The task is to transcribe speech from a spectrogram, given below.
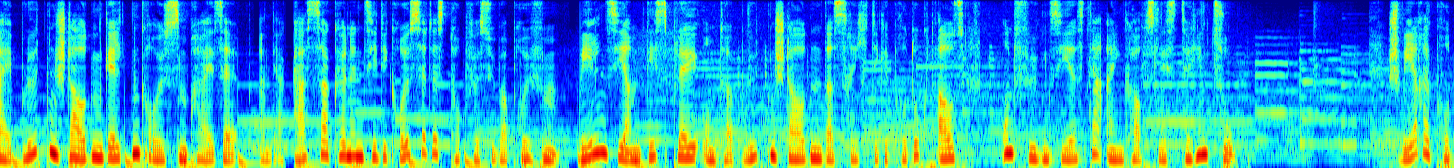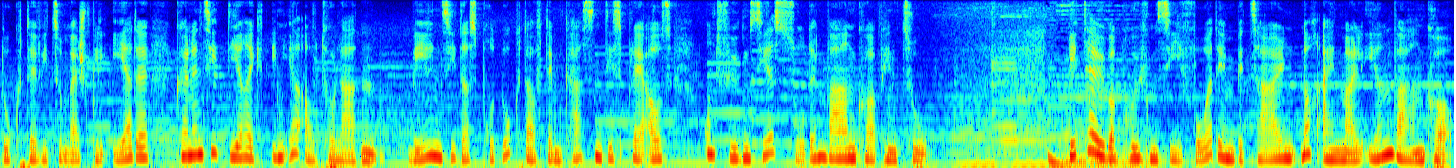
Bei Blütenstauden gelten Größenpreise. An der Kassa können Sie die Größe des Topfes überprüfen. Wählen Sie am Display unter Blütenstauden das richtige Produkt aus und fügen Sie es der Einkaufsliste hinzu. Schwere Produkte wie zum Beispiel Erde können Sie direkt in Ihr Auto laden. Wählen Sie das Produkt auf dem Kassendisplay aus und fügen Sie es so dem Warenkorb hinzu. Bitte überprüfen Sie vor dem Bezahlen noch einmal Ihren Warenkorb.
